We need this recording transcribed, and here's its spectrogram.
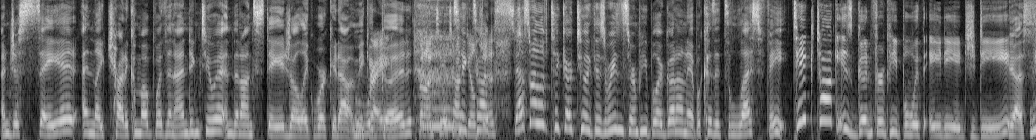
and just say it and like try to come up with an ending to it and then on stage I'll like work it out and make Right. it good. But on TikTok, you'll just- that's why I love TikTok too. Like there's a reason certain people are good on it because it's less fake. TikTok is good for people with ADHD. Yes. and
